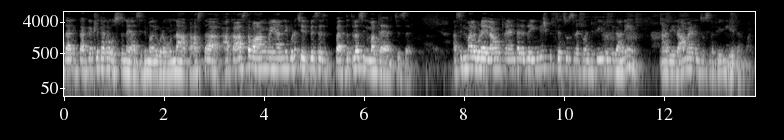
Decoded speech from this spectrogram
దానికి తగ్గట్లుగానే వస్తున్నాయి ఆ సినిమాలు కూడా. ఉన్న ఆ కాస్త ఆ కాస్త వాంగ్మయాన్ని కూడా చెరిపేసే పద్ధతిలో సినిమాలు తయారు చేశారు. ఆ సినిమాలు కూడా ఎలా ఉంటున్నాయంటే అదేదో ఇంగ్లీష్ పిక్చర్ చూసినటువంటి ఫీల్ ఉంది కానీ అది రామాయణం చూసిన ఫీల్ లేదనమాట.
